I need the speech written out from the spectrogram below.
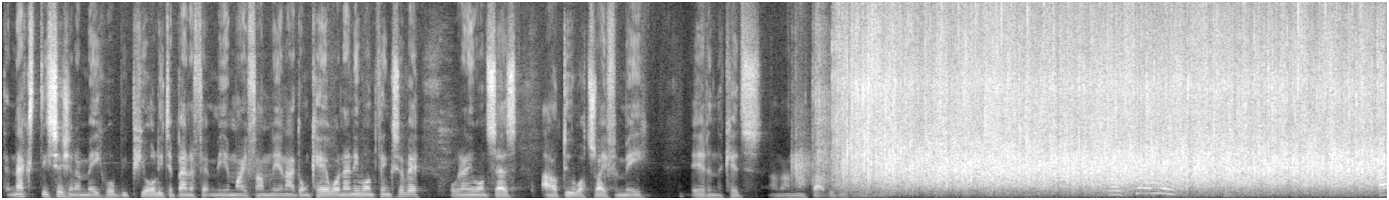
The next decision I make will be purely to benefit me and my family, and I don't care what anyone thinks of it or what anyone says. I'll do what's right for me airing the kids, and, and that that would be. Well, I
